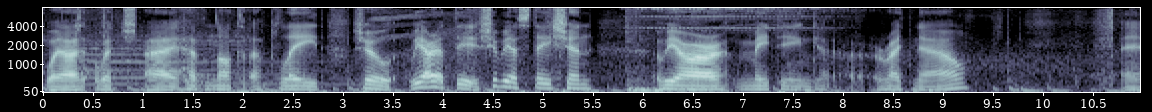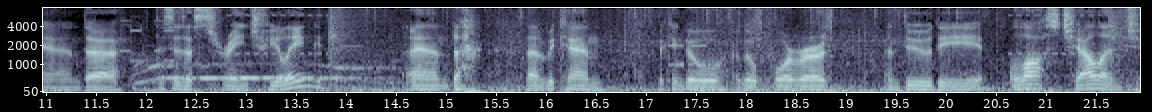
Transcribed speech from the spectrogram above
which I have not uh, played. So we are at the Shibuya station. We are mating uh, right now. And uh, this is a strange feeling. And then we can we can go go forward and do the last challenge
